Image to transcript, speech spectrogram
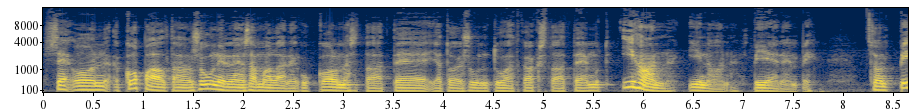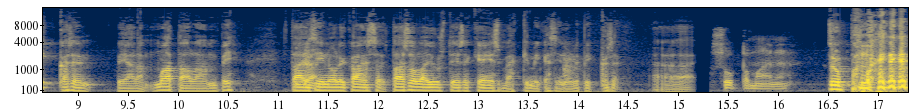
Se on kopaltaan suunnilleen samanlainen kuin 300T ja toi sun 1200T, mutta ihan inan pienempi. Se on pikkasen vielä matalampi. Tai okay. siinä oli kanssa, taisi olla justiin se caseback, mikä siinä oli pikkasen... Ää... Suppamainen. Suppamainen,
